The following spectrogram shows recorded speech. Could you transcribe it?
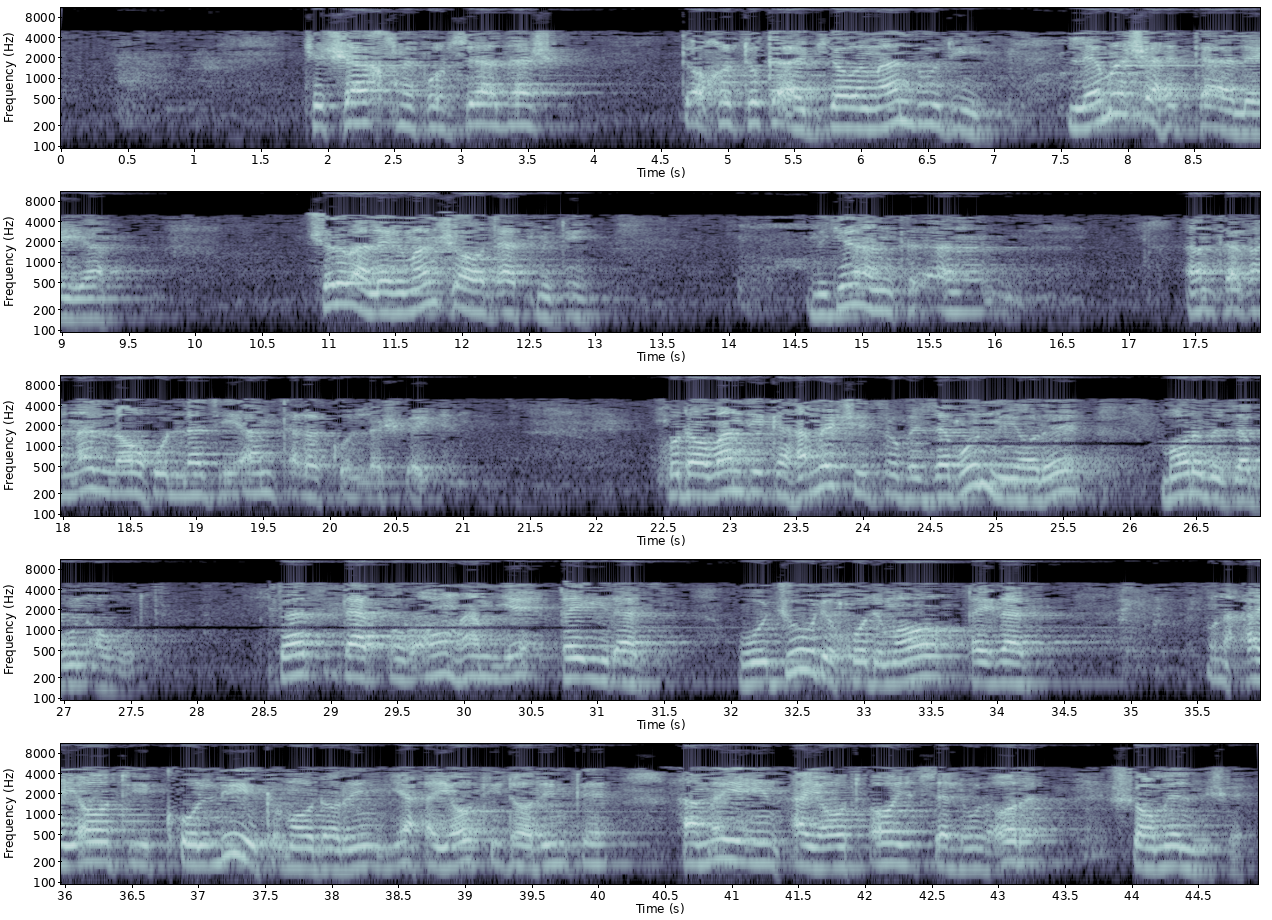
که شخص می‌پرسه ازش که آخر تو که اجزا من بودی. لما شهدت علیه؟ چرا علیه من شهادت میدی؟ میگه انت انتقن الله الذي انتق کل شیء. خداوندی که همه چیز رو به زبون میاره ما رو به زبون آورد. بعد در قرآن هم یه غیر وجود خود ما غیر اون حیاتی کلی که ما داریم یه حیاتی داریم که همه این حیات های سلول ها رو شامل میشه.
